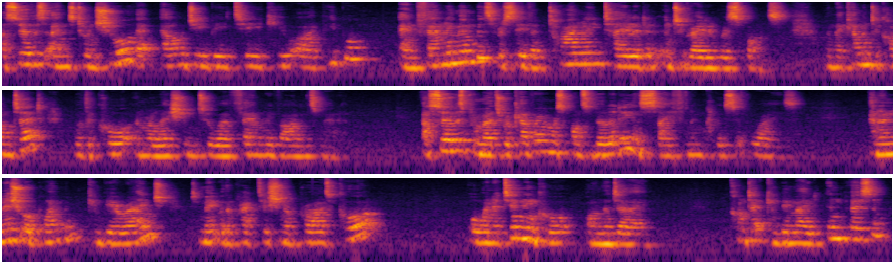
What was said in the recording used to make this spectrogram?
Our service aims to ensure that LGBTQI people and family members receive a timely, tailored, and integrated response when they come into contact with the court in relation to a family violence matter. Our service promotes recovery and responsibility in safe and inclusive ways. An initial appointment can be arranged to meet with a practitioner prior to court or when attending court on the day. Contact can be made in person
